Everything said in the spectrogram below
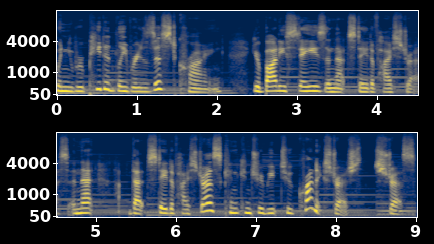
when you repeatedly resist crying, your body stays in that state of high stress, and that that state of high stress can contribute to chronic stress, stress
